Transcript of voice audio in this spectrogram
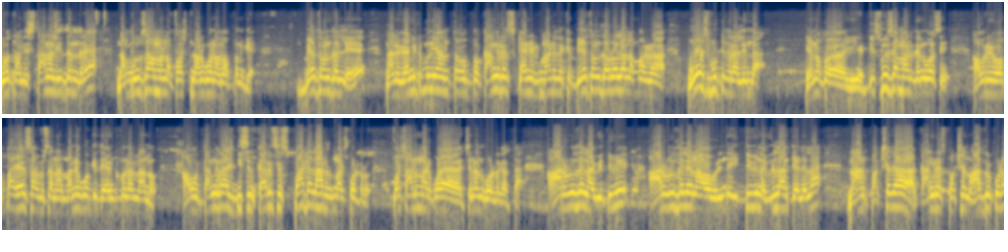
ಇವತ್ತು ನಾನು ಈ ಸ್ಥಾನಲ್ಲಿ ಇದ್ದಂದ್ರೆ ನಮ್ಮ ಮುನ್ಸಾಮಣ್ಣ ಫಸ್ಟ್ ನನಗೂ ನಮ್ಮ ಅಪ್ಪನಿಗೆ. ಬೇತನದಲ್ಲಿ ನಾನು ವೆಂಕಟಮುನಿ ಅಂತ ಒಬ್ಬ ಕಾಂಗ್ರೆಸ್ ಕ್ಯಾಂಡಿಡೇಟ್ ಮಾಡಿದಕ್ಕೆ ಬೇತನದವರೆಲ್ಲ ನಮ್ಮನ್ನ ಓಡಿಸ್ಬಿಟ್ಟಿದ್ರು ಅಲ್ಲಿಂದ. ಏನೋ ಡಿಸ್ಮಿಸ್ ಮಾಡಿದೆ ಓಸಿ ಅವ್ರಿಗೆ ಒಪ್ಪ ಐ ಎಸ್ ಆಫೀಸರ್ ನಾನು ಮನೆಗೆ ಹೋಗಿದ್ದೆ ವೆಂಕಟಮುನ ನಾನು. ಅವಾಗ ತಂಗರಾಜ್ ಡಿಸಿನ ಕರೆಸಿ ಸ್ಪಾಟಲ್ಲಿ ಆರ್ಡರ್ ಮಾಡಿಸ್ಕೊಟ್ರು. ಫಸ್ಟ್ ಆರ್ಡರ್ ಮಾಡ್ಕೊಳ ಚಿನ್ನನ್ಗೌಡ್ರಗಂತ ಆ ಋಣದಲ್ಲಿ ನಾವು ಇದ್ದೀವಿ. ಆ ಋಣದಲ್ಲೇ ನಾವು ಅವರಿಂದ ಇದ್ದೀವಿ ನಾವಿಲ್ಲ ಅಂತ ಹೇಳಿಲ್ಲ. ನಾನು ಪಕ್ಷದ ಕಾಂಗ್ರೆಸ್ ಪಕ್ಷನೂ ಆದ್ರೂ ಕೂಡ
